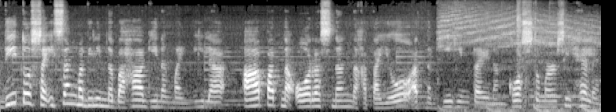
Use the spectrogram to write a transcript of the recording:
Dito sa isang madilim na bahagi ng Maynila, apat na oras nang nakatayo at naghihintay ng customer si Helen.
